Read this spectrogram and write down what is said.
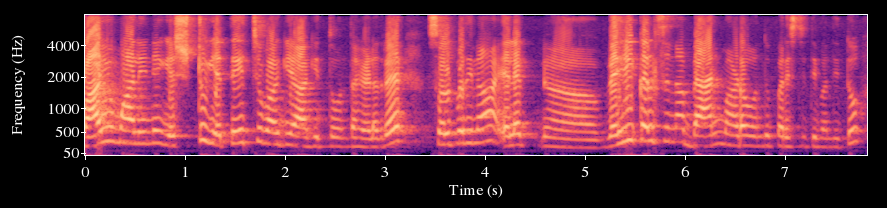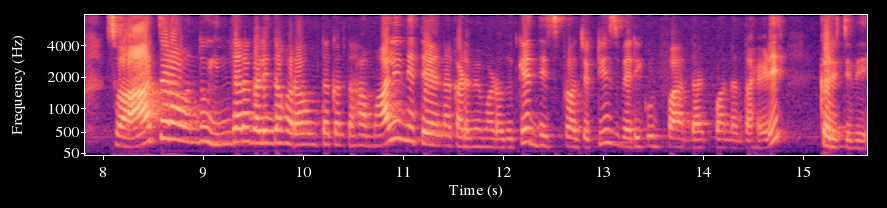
ವಾಯು ಮಾಲಿನ್ಯ ಎಷ್ಟು ಯಥೇಚ್ಛವಾಗಿ ಆಗಿತ್ತು ಅಂತ ಹೇಳಿದ್ರೆ, ಸ್ವಲ್ಪ ದಿನ ಎಲೆಕ್ ವೆಹಿಕಲ್ಸ್ನ ಬ್ಯಾನ್ ಮಾಡೋ ಒಂದು ಪರಿಸ್ಥಿತಿ ಬಂದಿತ್ತು. ಸೊ ಆ ತರ ಒಂದು ಇಂಧನಗಳಿಂದ ಹೊರಹೊಮ್ಮತಕ್ಕಂತಹ ಮಾಲಿನ್ಯತೆಯನ್ನ ಕಡಿಮೆ ಮಾಡೋದಕ್ಕೆ this project is very good for that one ಅಂತ ಹೇಳಿ ಕರಿತೀವಿ.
